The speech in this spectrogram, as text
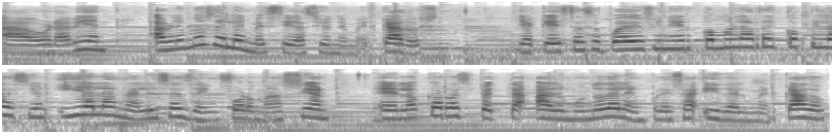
Ahora bien, hablemos de la investigación de mercados, ya que esta se puede definir como la recopilación y el análisis de información en lo que respecta al mundo de la empresa y del mercado,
